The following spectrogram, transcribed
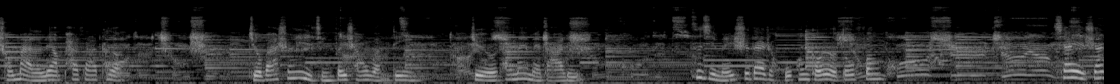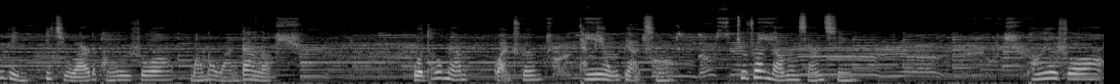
重买了辆帕萨特，酒吧生意已经非常稳定，就由他妹妹打理。自己没事带着狐朋狗友兜风，夏夜山顶一起玩的朋友说毛毛完蛋了。我偷瞄管春，他面无表情，就转短问详情。朋友说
